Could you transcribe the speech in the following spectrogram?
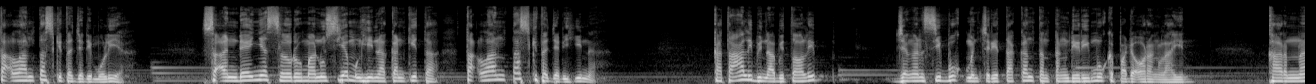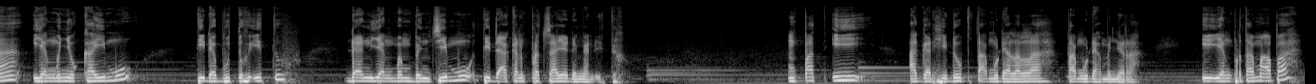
tak lantas kita jadi mulia. Seandainya seluruh manusia menghinakan kita, tak lantas kita jadi hina. Kata Ali bin Abi Thalib, jangan sibuk menceritakan tentang dirimu kepada orang lain. Karena yang menyukaimu tidak butuh itu dan yang membencimu tidak akan percaya dengan itu. Empat I agar hidup tak mudah lelah, tak mudah menyerah. I yang pertama apa?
